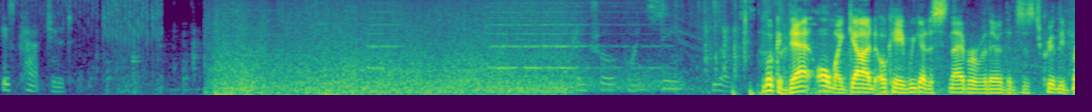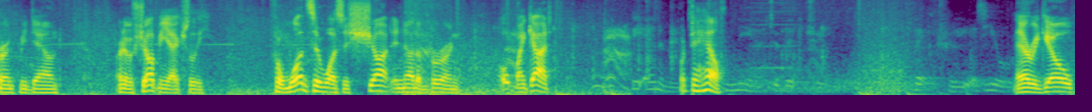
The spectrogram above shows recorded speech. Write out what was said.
Is captured. Look at that. Oh my god. Okay, we got a sniper over there that just quickly burnt me down. Or no, shot me actually. For once it was a shot and not a burn. Oh my god. What the hell? There we go.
